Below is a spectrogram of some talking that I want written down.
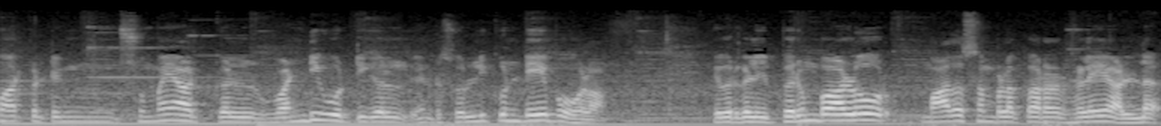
மார்க்கெட்டின் சுமையாட்கள் வண்டி ஓட்டிகள் என்று சொல்லிக்கொண்டே போகலாம். இவர்களில் பெரும்பாலோர் மாத சம்பளக்காரர்களே அல்ல.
